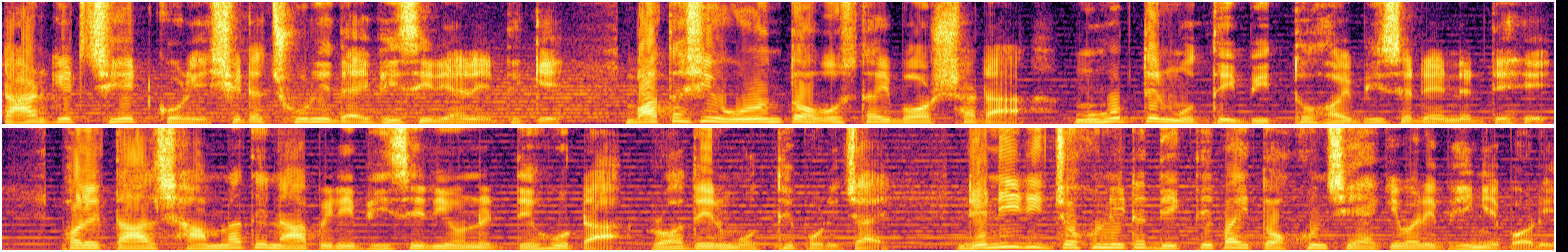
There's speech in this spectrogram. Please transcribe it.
টার্গেট সেট করে সেটা ছুড়ে দেয় ভিসেরিয়ানের দিকে। বাতাসে উড়ন্ত অবস্থায় বর্ষাটা মুহূর্তের মধ্যেই বিদ্ধ হয় ভিসেরিয়ানের দেহে। ফলে তাল সামলাতে না পেরে ভিসেরিয়নের দেহটা হ্রদের মধ্যে পড়ে যায়। ডেনিরি যখন এটা দেখতে পায়, তখন সে একেবারে ভেঙে পড়ে।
